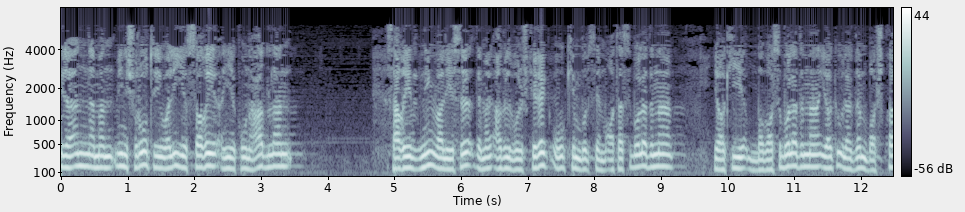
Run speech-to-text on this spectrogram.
إلى أن من من شروط ولي الصغير أن يكون عدلا sag'irning valisi demak adil bo'lishi kerak. U kim bo'lsa ham otasi bo'ladimi yoki bobosi bo'ladimi yoki ulardan boshqa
